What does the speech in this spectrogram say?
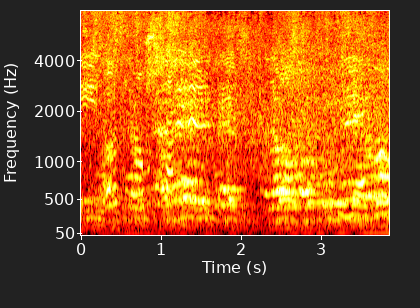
i ostrą szabelkę do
